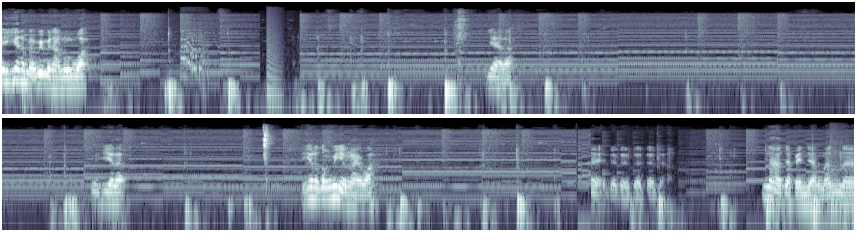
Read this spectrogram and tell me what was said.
ยเฮียทำไมวิ่งไปทางนู้นวะ แย่แล้วเฮียแล้วเฮียเราต้องวิ่งยังไงวะเฮ้ยเดี๋ยวเดี๋ยวเดี๋ยวเดี๋ยวน่าจะเป็นอย่างนั้นนะ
